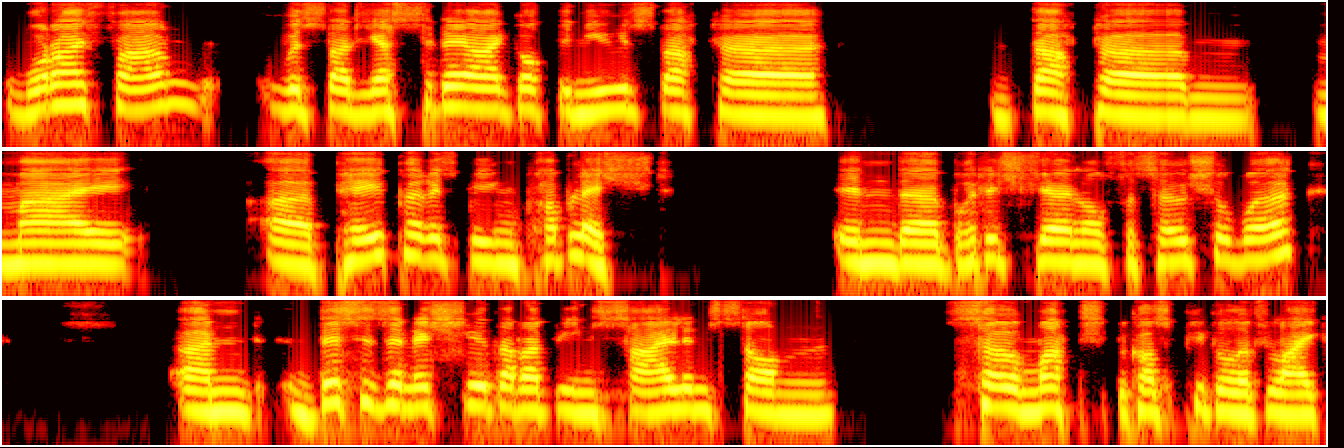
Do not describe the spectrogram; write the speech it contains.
what I found was that yesterday I got the news that uh, that um, my uh, paper is being published in the British Journal for Social Work. And this is an issue that I've been silenced on so much because people have like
